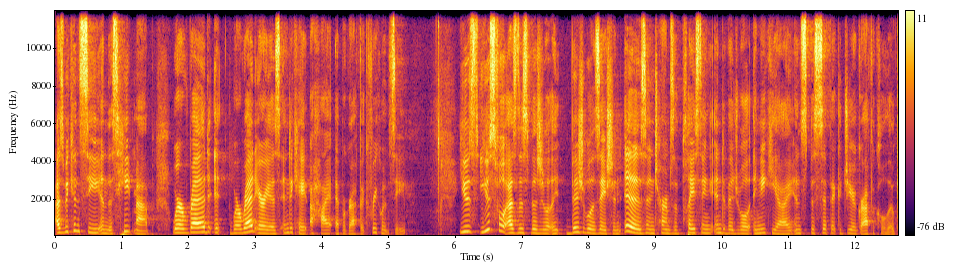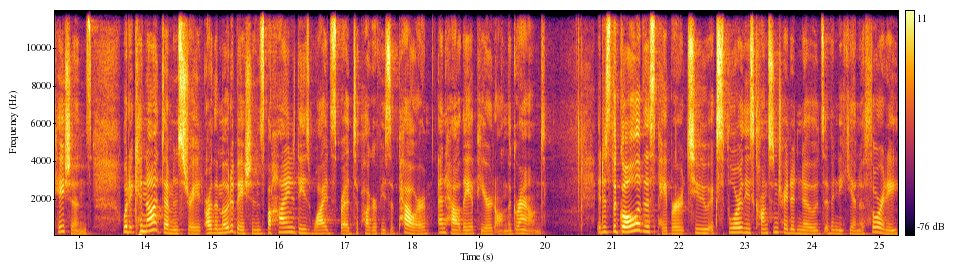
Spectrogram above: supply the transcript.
as we can see in this heat map, where red, where red areas indicate a high epigraphic frequency. Use, useful as this visual, visualization is in terms of placing individual Anicii in specific geographical locations, what it cannot demonstrate are the motivations behind these widespread topographies of power and how they appeared on the ground. It is the goal of this paper to explore these concentrated nodes of Anician authority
